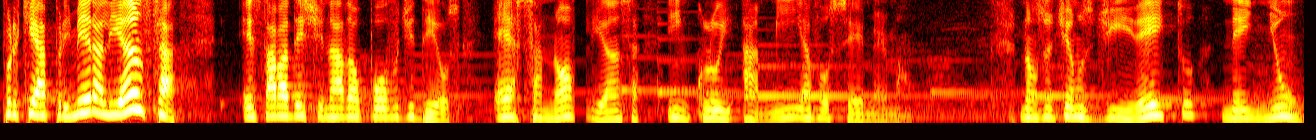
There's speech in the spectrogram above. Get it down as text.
Porque a primeira aliança estava destinada ao povo de Deus. Essa nova aliança inclui a mim e a você, meu irmão. Nós não tínhamos direito nenhum.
